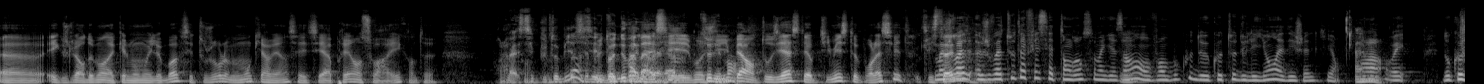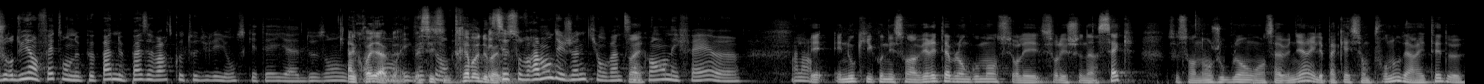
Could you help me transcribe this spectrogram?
euh, et que je leur demande à quel moment ils le boivent, c'est toujours le moment qui revient. C'est c'est après en soirée quand. euh, voilà, Bah, c'est plutôt bien, C'est c'est une bonne Ah nouvelle. bah, ouais, c'est- moi je suis hyper enthousiaste et optimiste pour la suite. Moi, je Christelle vois, je vois tout à fait cette tendance au magasin. On vend beaucoup de coteaux du Léon à des jeunes clients. Ah Voilà, oui. Donc aujourd'hui, en fait, on ne peut pas ne pas avoir de coteaux du Léon, ce qui était il y a deux ans. Incroyable. ans. Bah, c'est une très bonne Et nouvelle. ce sont vraiment des jeunes qui ont 25 Ouais. ans, en effet. euh, voilà. Et, et nous qui connaissons un véritable engouement sur les, sur les chenins secs, que ce soit en Anjou blanc ou en Savenière, il n'est pas question pour nous d'arrêter de,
